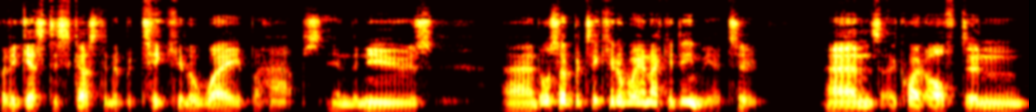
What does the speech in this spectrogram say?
but it gets discussed in a particular way, perhaps, in the news and also a particular way in academia, too. And quite often,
